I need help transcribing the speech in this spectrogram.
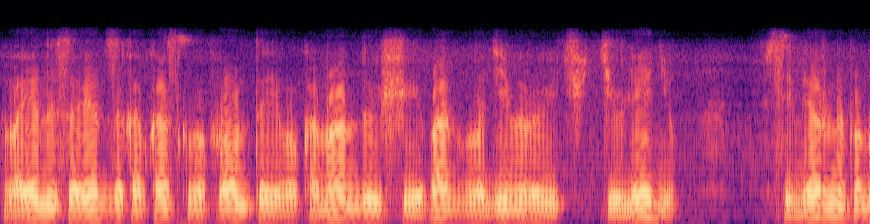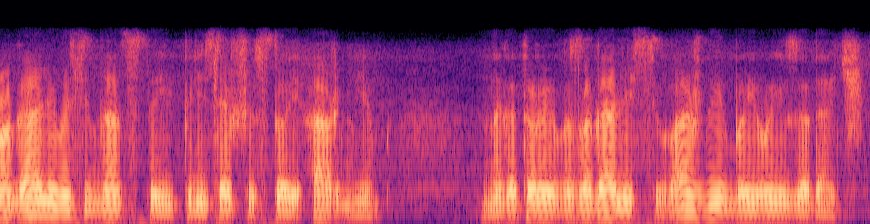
Военный совет Закавказского фронта и его командующий Иван Владимирович Тюленев всемерно помогали 18-й и 56-й армиям, на которые возлагались важные боевые задачи.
